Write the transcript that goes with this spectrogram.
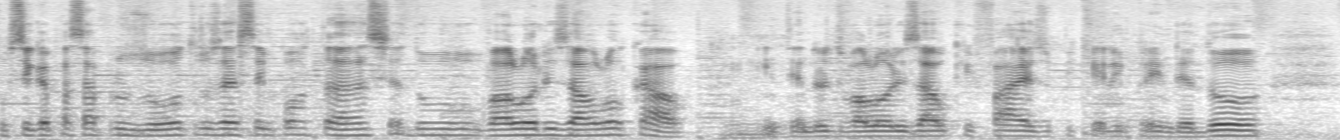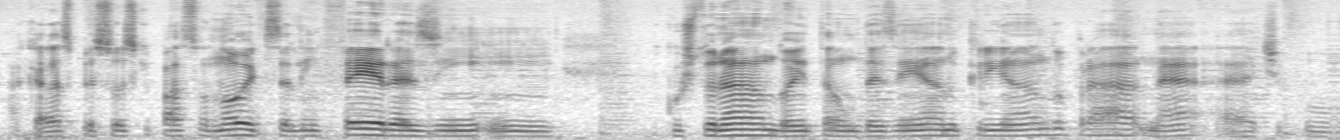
consiga passar para os outros essa importância do valorizar o local, uhum. entendeu? De valorizar o que faz o pequeno empreendedor, aquelas pessoas que passam noites ali em feiras, em, em costurando, ou então desenhando, criando para, né, é, tipo,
